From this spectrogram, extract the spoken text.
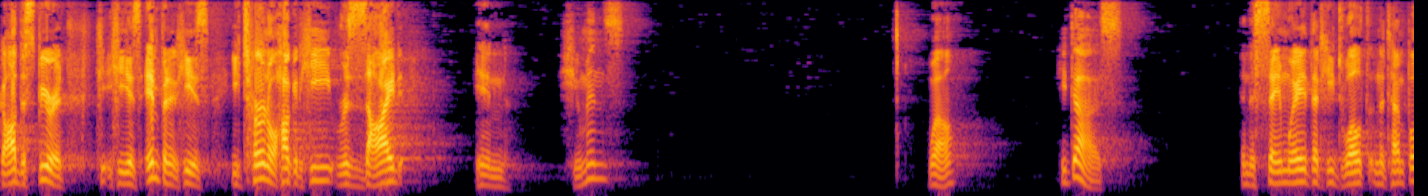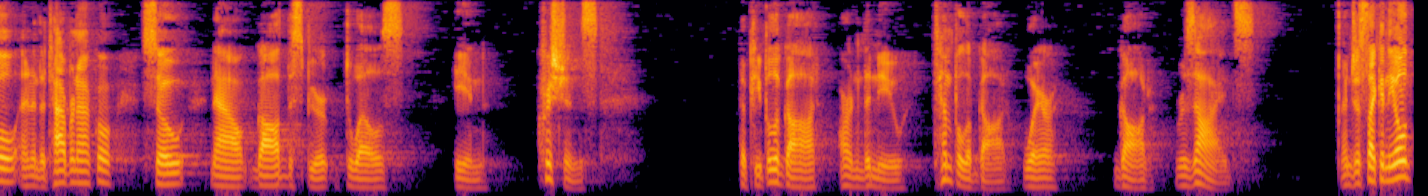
God the Spirit, he is infinite, he is eternal, how could he reside in humans? Well, he does. In the same way that he dwelt in the temple and in the tabernacle, so now God the Spirit dwells in Christians. The people of God are in the new temple of God where God resides. And just like in the Old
